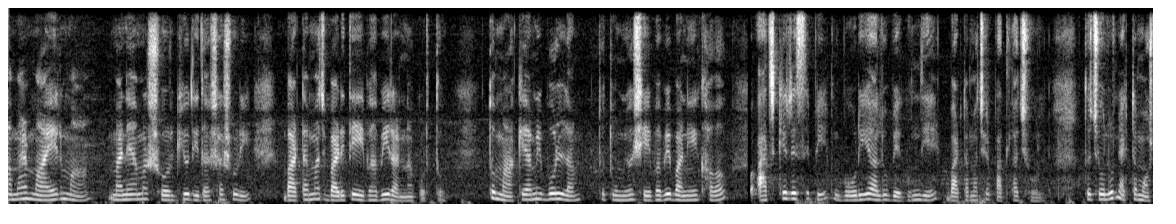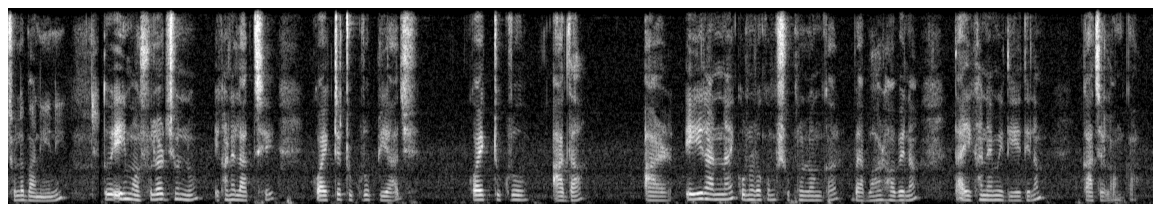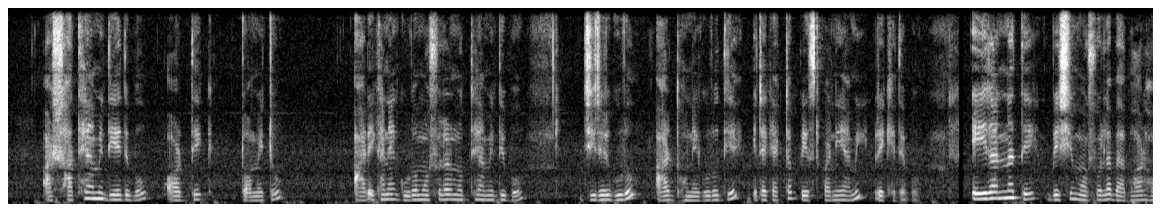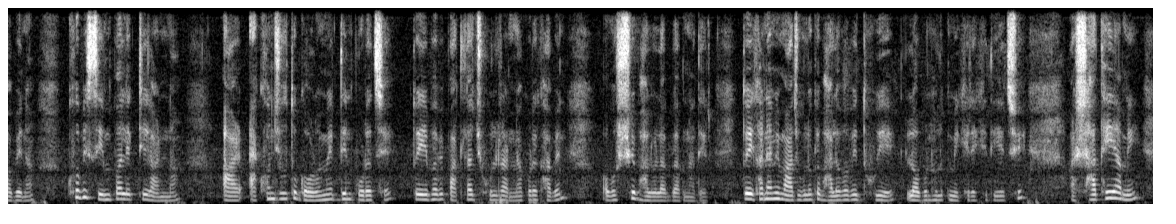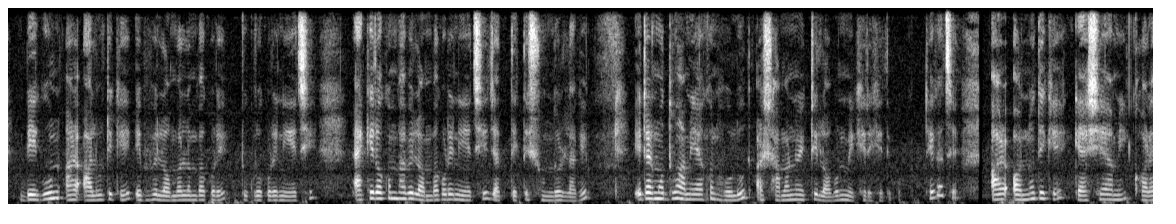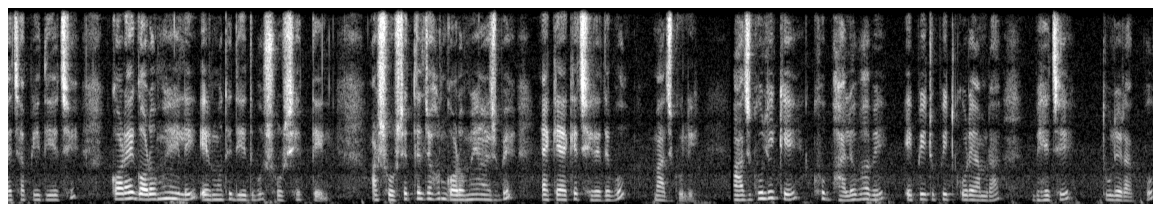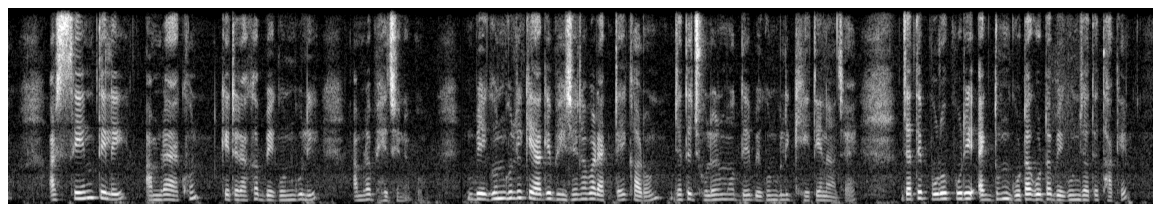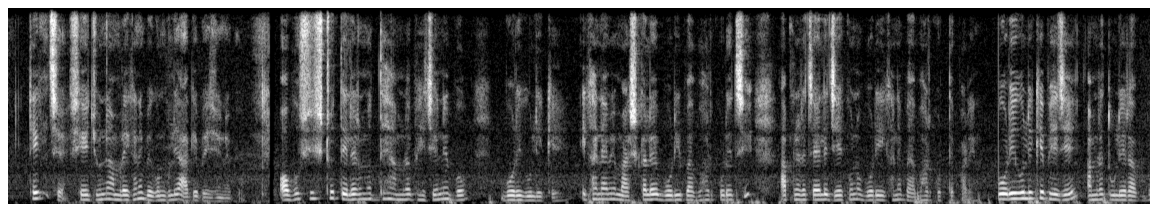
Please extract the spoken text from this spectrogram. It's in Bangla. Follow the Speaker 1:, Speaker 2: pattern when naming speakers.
Speaker 1: আমার মায়ের মা মানে আমার স্বর্গীয় দিদা শাশুড়ি বাটা মাছ বাড়িতে এইভাবেই রান্না করতো। তো মাকে আমি বললাম, তো তুমিও সেইভাবেই বানিয়ে খাওয়াও। আজকের রেসিপি বড়ি, আলু, বেগুন দিয়ে বাটা মাছের পাতলা ঝোল। তো চলুন একটা মশলা বানিয়ে নিই। তো এই মশলার জন্য এখানে লাগছে কয়েকটা টুকরো পেঁয়াজ, কয়েক টুকরো আদা, আর এই রান্নায় কোনো রকম শুকনো লঙ্কার ব্যবহার হবে না, তাই এখানে আমি দিয়ে দিলাম কাঁচা লঙ্কা। আর সাথে আমি দিয়ে দেব অর্ধেক টমেটো। আর এখানে গুঁড়ো মশলার মধ্যে আমি দেব জিরের গুঁড়ো আর ধনে গুঁড়ো দিয়ে এটাকে একটা পেস্ট বানিয়ে আমি রেখে দেব। এই রান্নাতে বেশি মশলা ব্যবহার হবে না, খুবই সিম্পল একটি রান্না। আর এখন যেহেতু গরমের দিন পড়েছে তো এইভাবে পাতলা ঝোল রান্না করে খাবেন, অবশ্যই ভালো লাগবে আপনাদের। তো এখানে আমি মাছগুলোকে ভালোভাবে ধুয়ে লবণ, হলুদ মেখে রেখে দিয়েছি। আর সাথেই আমি বেগুন আর আলুটিকে এভাবে লম্বা লম্বা করে টুকরো করে নিয়েছি। একই রকমভাবে লম্বা করে নিয়েছি যাতে দেখতে সুন্দর লাগে। এটার মধ্যেও আমি এখন হলুদ আর সামান্য একটি লবণ মেখে রেখে দেবো, ঠিক আছে? আর অন্যদিকে গ্যাসে আমি কড়াই চাপিয়ে দিয়েছি। কড়াই গরম হয়ে এলেই এর মধ্যে দিয়ে দেবো সর্ষের তেল। আর সর্ষের তেল যখন গরম হয়ে আসবে, একে একে ছেড়ে দেব মাছগুলি। মাছগুলিকে খুব ভালোভাবে এপিট উপিট করে আমরা ভেজে তুলে রাখব। আর সেম তেলেই আমরা এখন কেটে রাখা বেগুনগুলি আমরা ভেজে নেব। বেগুনগুলিকে আগে ভেজে নেবার একটাই কারণ, যাতে ঝোলের মধ্যে বেগুনগুলি ঘেটে না যায়, যাতে পুরোপুরি একদম গোটা গোটা বেগুন যাতে থাকে। ঠিক আছে? সেই জন্য আমরা এখানে বেগুনগুলি আগে ভেজে নেব। অবশিষ্ট তেলের মধ্যে আমরা ভেজে নেব বড়িগুলিকে। এখানে আমি মাসকালের বড়ি ব্যবহার করেছি। আপনারা চাইলে যে কোনো বড়ি এখানে ব্যবহার করতে পারেন। বড়িগুলিকে ভেজে আমরা তুলে রাখব।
